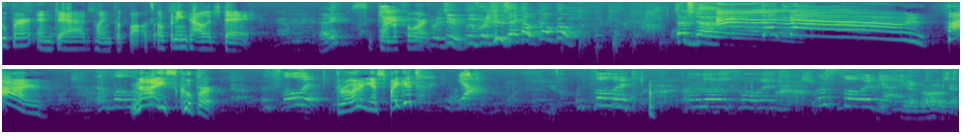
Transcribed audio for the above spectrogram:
Cooper and Dad playing football. It's opening college day, Ready? September 4th. 42. Blue 42. Say go, go, go. Touchdown. Touchdown! Hi! Nice, Cooper. Throw it. Throw it. Are you going to spike it? Yeah. Fold it. I'm gonna fold it. Let's fold it, You gonna throw it? Okay.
